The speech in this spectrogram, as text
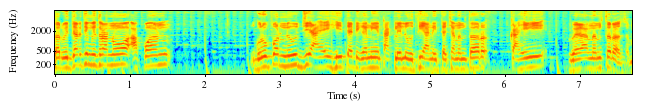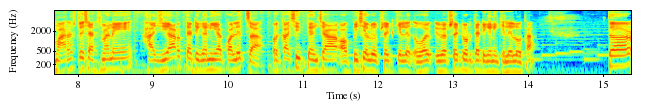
तर विद्यार्थी मित्रांनो आपण ग्रुपवर न्यूज जी आहे ही त्या ठिकाणी टाकलेली होती आणि त्याच्यानंतर काही वेळानंतरच महाराष्ट्र शासनाने हा जी आर त्या ठिकाणी या कॉलेजचा प्रकाशित त्यांच्या ऑफिशियल वेबसाईट केले व वेबसाईटवर त्या ठिकाणी केलेला होता. तर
